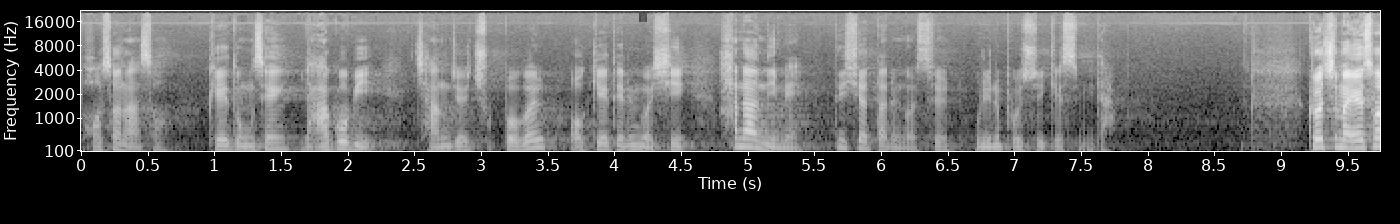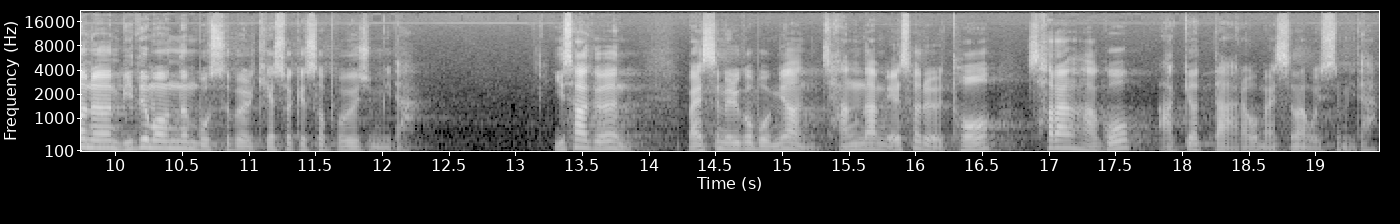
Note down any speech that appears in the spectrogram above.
벗어나서 그의 동생 야곱이 장자의 축복을 얻게 되는 것이 하나님의 뜻이었다는 것을 우리는 볼 수 있겠습니다. 그렇지만 에서는 믿음 없는 모습을 계속해서 보여줍니다. 이삭은 말씀 읽어보면 장남 에서를 더 사랑하고 아꼈다라고 말씀하고 있습니다.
